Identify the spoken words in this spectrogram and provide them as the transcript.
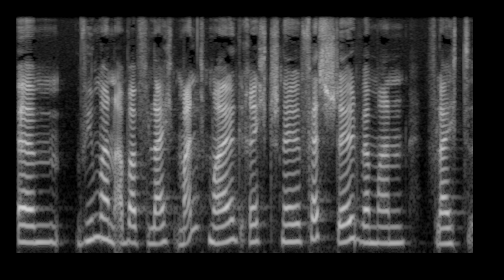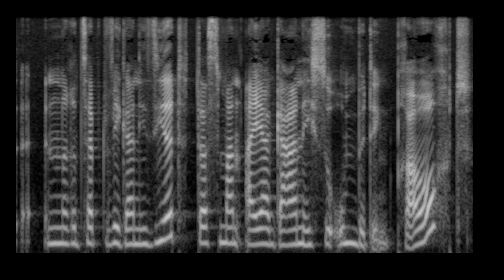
Ähm, wie man aber vielleicht manchmal recht schnell feststellt, wenn man vielleicht ein Rezept veganisiert, dass man Eier gar nicht so unbedingt braucht.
